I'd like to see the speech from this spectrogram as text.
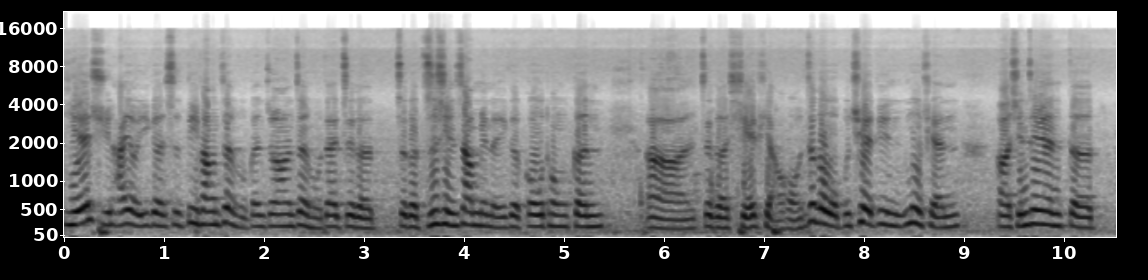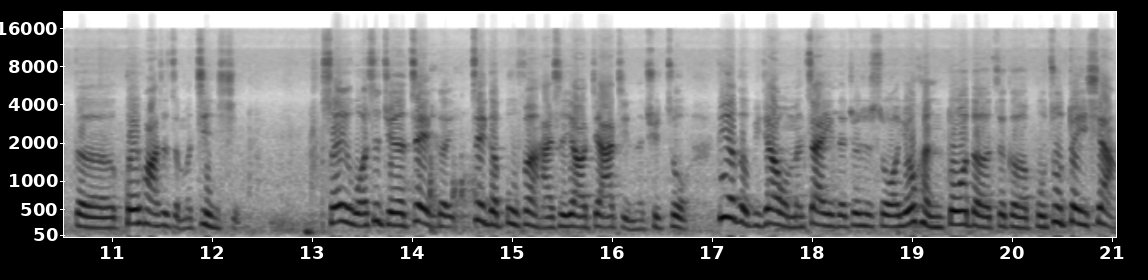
也许还有一个是地方政府跟中央政府在这个这个执行上面的一个沟通跟呃这个协调哦。这个我不确定目前。呃，行政院的的规划是怎么进行？所以我是觉得这个这个部分还是要加紧的去做。第二个比较我们在意的就是说，有很多的这个补助对象、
